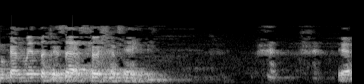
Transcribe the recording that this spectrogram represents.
bukan metode saya sebenarnya ya.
